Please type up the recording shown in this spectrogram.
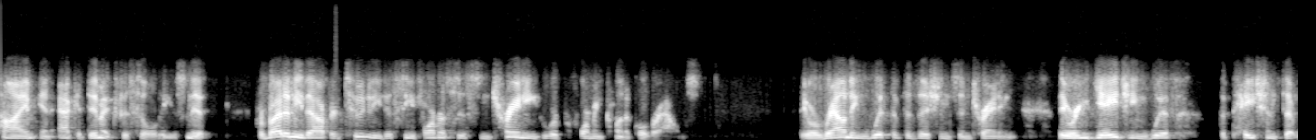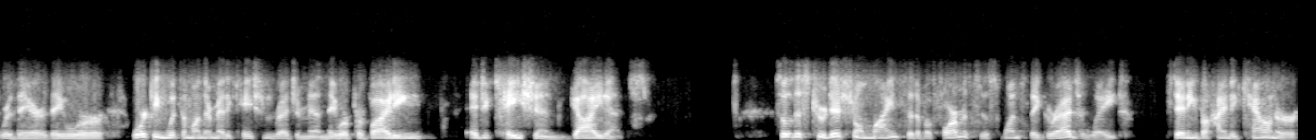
time in academic facilities, and it provided me the opportunity to see pharmacists in training who were performing clinical rounds. They were rounding with the physicians in training. They were engaging with the patients that were there. They were working with them on their medication regimen. They were providing education, guidance. So, this traditional mindset of a pharmacist, once they graduate, standing behind a counter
